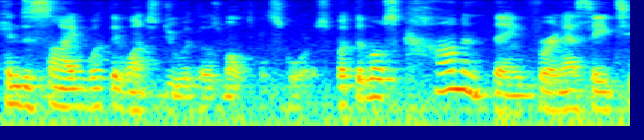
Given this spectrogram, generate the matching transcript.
can decide what they want to do with those multiple scores. But the most common thing for an SAT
